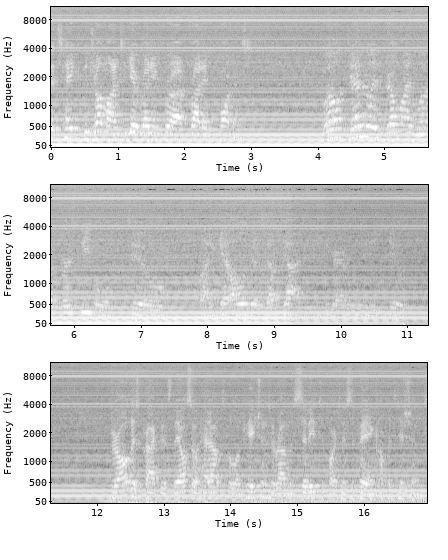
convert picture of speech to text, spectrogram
How it take the drumline to get ready for a Friday performance? Well, generally the drumline is one of the first people to like get all of their stuff done and figure out everything they need to do. After all this practice, they also head out to the locations around the city to participate in competitions.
